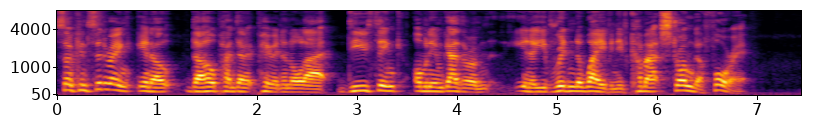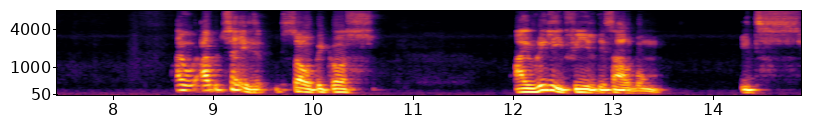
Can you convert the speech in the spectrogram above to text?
So considering, you know, the whole pandemic period and all that, do you think Omnium Gatherum, you know, you've ridden the wave and you've come out stronger for it? I, I would say so because I really feel this album, it's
